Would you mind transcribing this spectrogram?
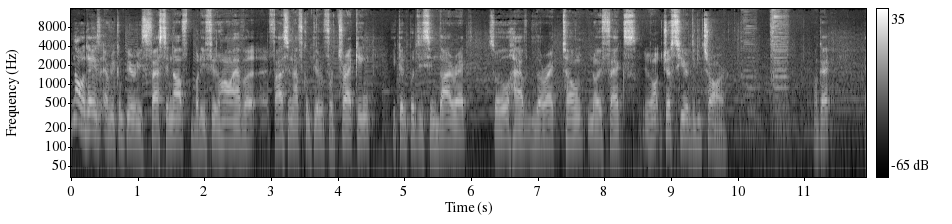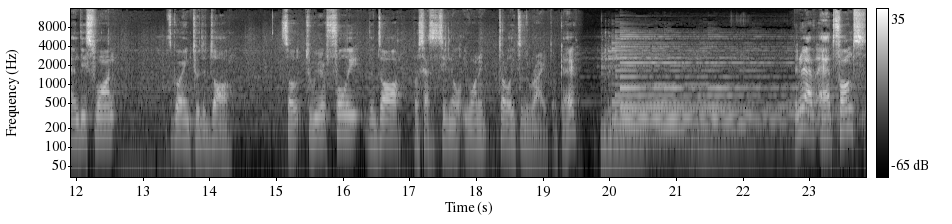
nowadays every computer is fast enough, but if you don't have a fast enough computer for tracking, you can put this in direct, so you'll have the direct tone, no effects, you don't just hear the guitar. Okay, and this one is going to the DAW. So to hear fully the DAW process signal, you want it totally to the right, okay? Then you have headphones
